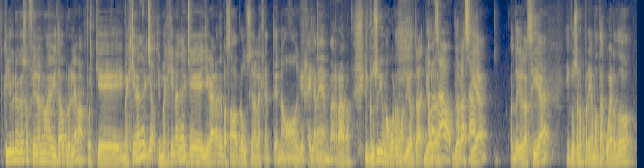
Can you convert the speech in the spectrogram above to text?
Es que yo creo que eso al final nos ha evitado problemas, porque imagínate, Mucho, que, imagínate mucho. que llegáramos y pasamos a producción a la gente, no, que la media embarrada. Incluso yo me acuerdo cuando yo, yo, lo- pasado, yo lo hacía, cuando yo lo hacía, incluso nos poníamos de acuerdo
